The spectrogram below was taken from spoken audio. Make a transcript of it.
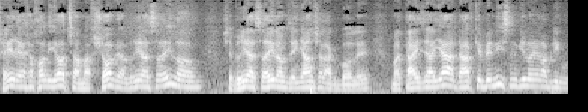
חייר, איך יכול להיות שהמחשוב על בריאה סוילום, שבריאה סוילום זה עניין של הגבולה, מתי זה היה? דווקא בניסן גילוי רב בלי גבול.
